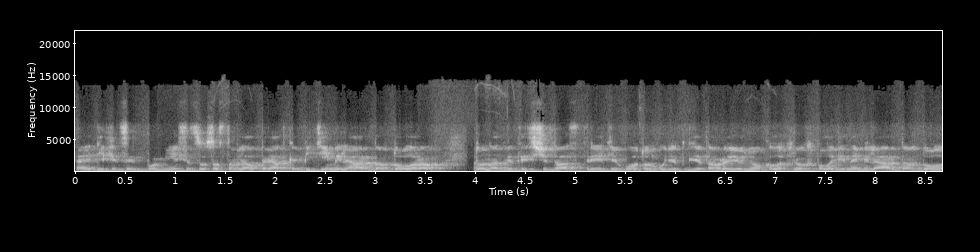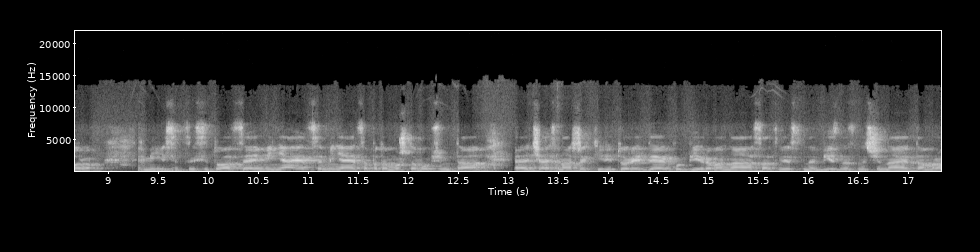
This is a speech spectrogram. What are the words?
э, дефицит по месяцу составлял порядка 5 миллиардов долларов, то на 2023 год он будет где-то в районе около 3,5 миллиардов долларов в месяц. И ситуация меняется, меняется, потому что, в общем-то, э, часть наших территорий деоккупирована, соответственно, бизнес начинает там работать.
